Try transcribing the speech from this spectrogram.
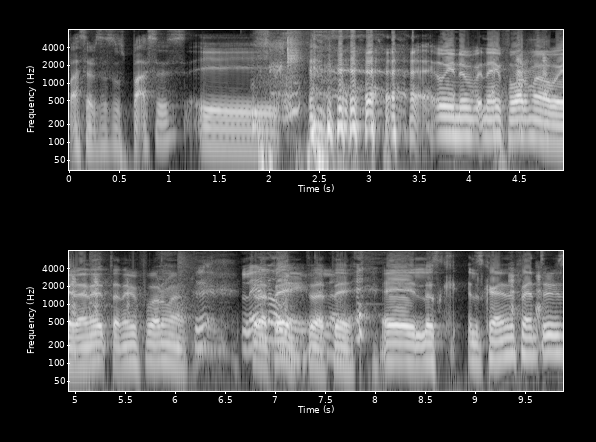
hacerse sus pases. Y. Uy, no, no hay forma, güey, la neta, no hay forma. Léelo, traté, traté. Eh, los, los Carolina Panthers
